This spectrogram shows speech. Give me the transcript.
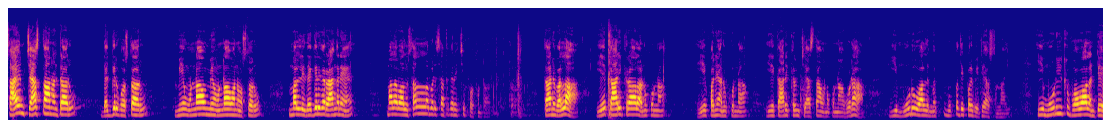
సాయం చేస్తానంటారు దగ్గరికి వస్తారు. మేము ఉన్నాము మేము ఉన్నామని వస్తారు. మళ్ళీ దగ్గరికి రాగానే మళ్ళీ వాళ్ళు చల్లబడి సతకరించి పోతుంటారు. దానివల్ల ఏ కార్యక్రమాలు అనుకున్నా ఏ పని అనుకున్నా ఏ కార్యక్రమం చేస్తాం అనుకున్నా కూడా ఈ మూడు వాళ్ళ ముప్ప తిప్పలు పెట్టేస్తున్నాయి. ఈ మూడిట్లు పోవాలంటే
